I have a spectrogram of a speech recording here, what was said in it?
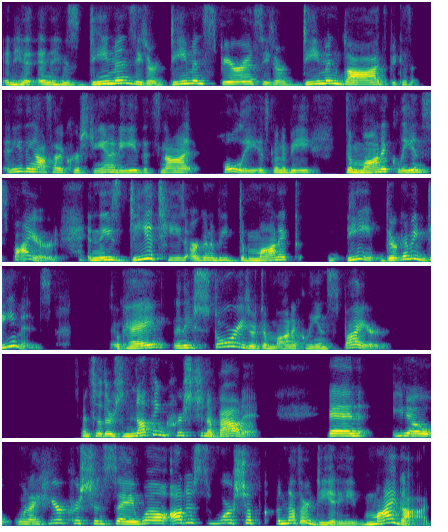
in his in his demons. These are demon spirits. These are demon gods because anything outside of christianity that's not holy is going to be demonically inspired. And these deities are going to be demonic de- they're going to be demons okay? And these stories are demonically inspired and so there's nothing Christian about it. And, you know, when I hear Christians say, well, I'll just worship another deity, my God,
